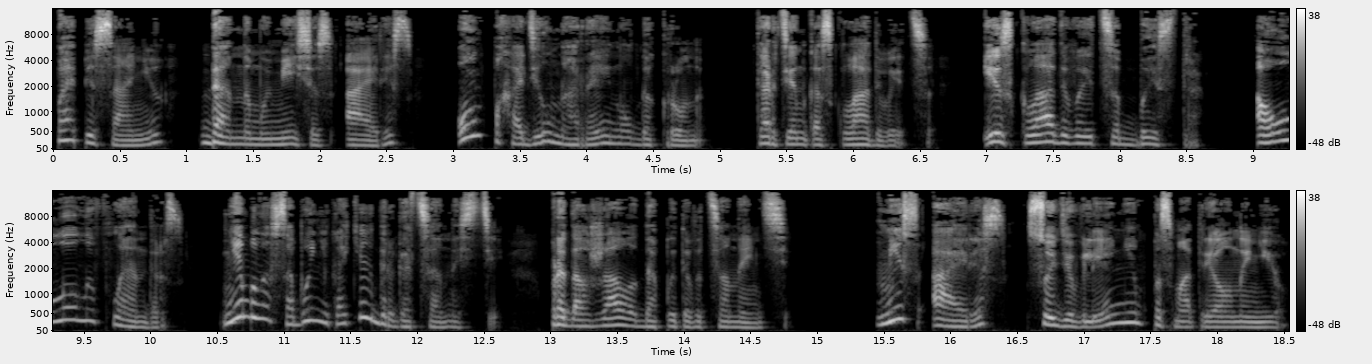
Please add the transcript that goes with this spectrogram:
По описанию, данному миссис Айрис, он походил на Рейнолда Крона. Картинка складывается, и складывается быстро. А у Лолы Флендерс не было с собой никаких драгоценностей, продолжала допытываться Нэнси. Мисс Айрис с удивлением посмотрела на нее.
